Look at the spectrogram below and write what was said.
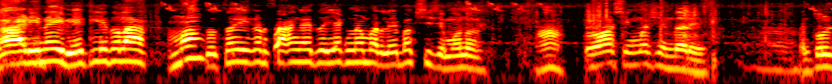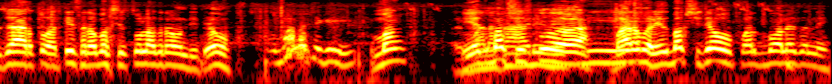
गाडी नाही भेटली तुला. मग? तो सगळीकडे सांगायचं एक नंबर लय बक्षीस आहे म्हणून. तो वॉशिंग मशीन दर आहे. आणि तुला चार तू तिसरा बक्षीस तुलाच राहून देते हो. ते मग? हेच बक्षीस तू. बरोबर हेच बक्षीस हो. परत बोलायचं नाही.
